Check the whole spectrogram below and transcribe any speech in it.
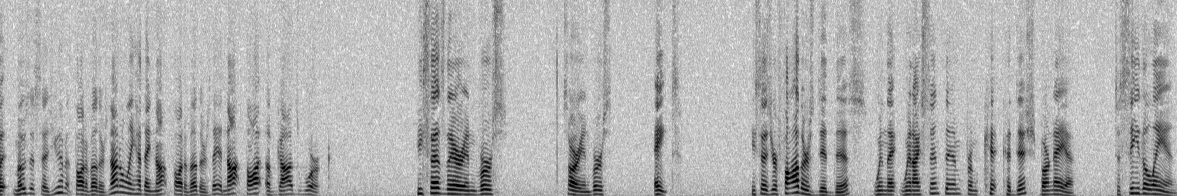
but Moses says, You haven't thought of others. Not only had they not thought of others, they had not thought of God's work. He says there in verse, sorry, in verse 8, he says, Your fathers did this when, they, when I sent them from Kadesh Barnea to see the land.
